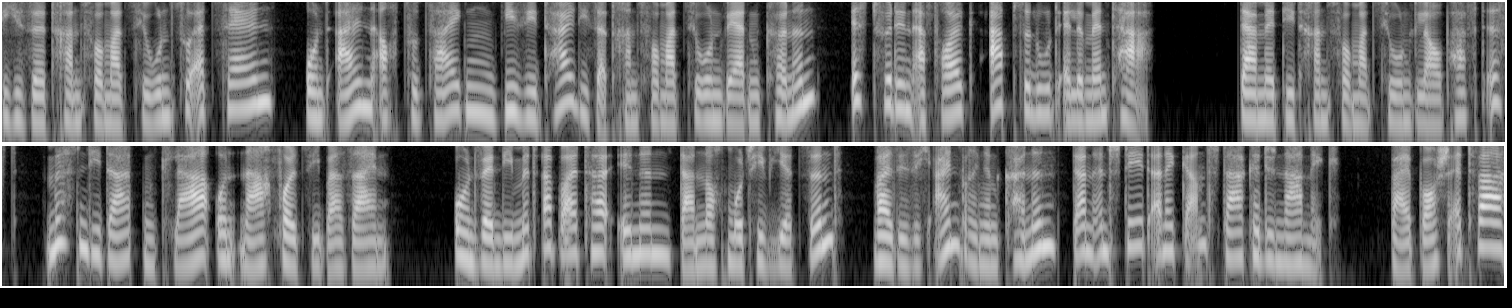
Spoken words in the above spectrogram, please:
Diese Transformation zu erzählen und allen auch zu zeigen, wie sie Teil dieser Transformation werden können, ist für den Erfolg absolut elementar. Damit die Transformation glaubhaft ist, müssen die Daten klar und nachvollziehbar sein. Und wenn die MitarbeiterInnen dann noch motiviert sind, weil sie sich einbringen können, dann entsteht eine ganz starke Dynamik. Bei Bosch etwa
